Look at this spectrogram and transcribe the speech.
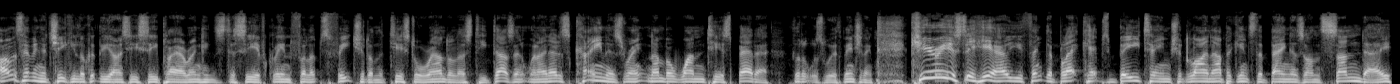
I was having a cheeky look at the ICC player rankings to see if Glenn Phillips featured on the Test all rounder list. He doesn't. When I noticed Kane is ranked number one Test batter, thought it was worth mentioning. Curious to hear how you think the Black Caps B team should line up against the Bangers on Sunday.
